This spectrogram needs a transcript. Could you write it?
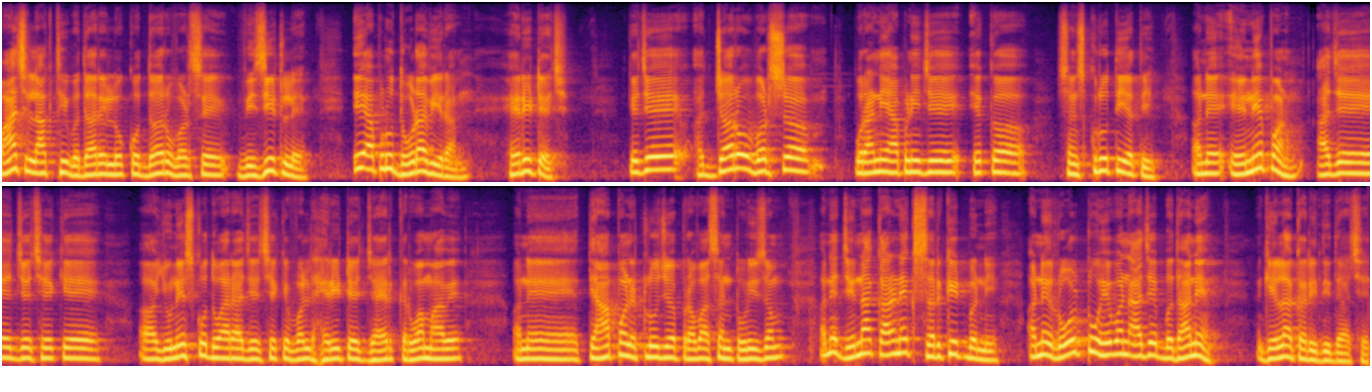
પાંચ લાખથી વધારે લોકો દર વર્ષે વિઝિટ લે. એ આપણું ધોળાવીરા હેરિટેજ કે જે હજારો વર્ષ પુરાની આપણી જે એક સંસ્કૃતિ હતી અને એને પણ આજે જે છે કે યુનેસ્કો દ્વારા જે છે કે વર્લ્ડ હેરિટેજ જાહેર કરવામાં આવે અને ત્યાં પણ એટલું જ પ્રવાસન ટુરિઝમ. અને જેના કારણે એક સર્કિટ બની અને રોડ ટુ હેવન આજે બધાને ઘેલા કરી દીધા છે.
